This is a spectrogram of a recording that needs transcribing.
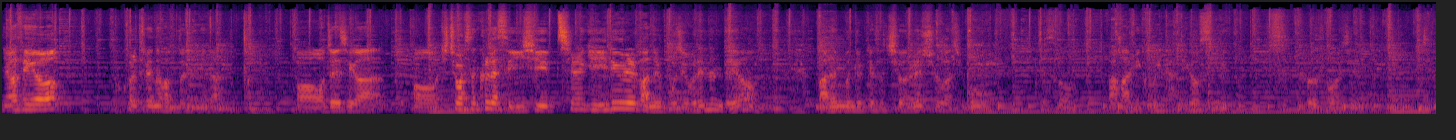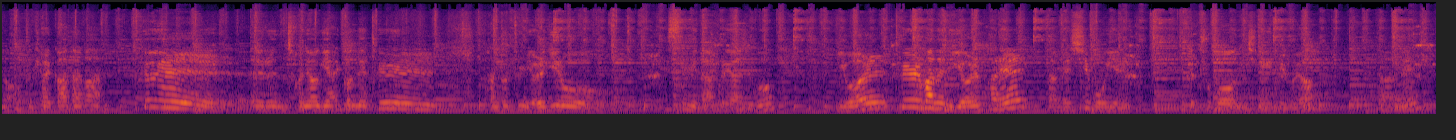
안녕하세요. 박재너 감독입니다. 어, 제 제가 어, 기초발성 클래스 27기 일요일 반을 모집을 했는데요. 많은 분들께서 지원을 해주셔가지고 그래서 마감이 거의 다 되었습니다. 그래서 이제 제가 어떻게 할까 하다가 토요일은 저녁에 할 건데 토요일 반도 좀 열기로 했습니다. 그래가지고 2월 토요일 반은 2월 8일, 그다음에 15일 이렇게 두 번 진행이 되고요. 그다음에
